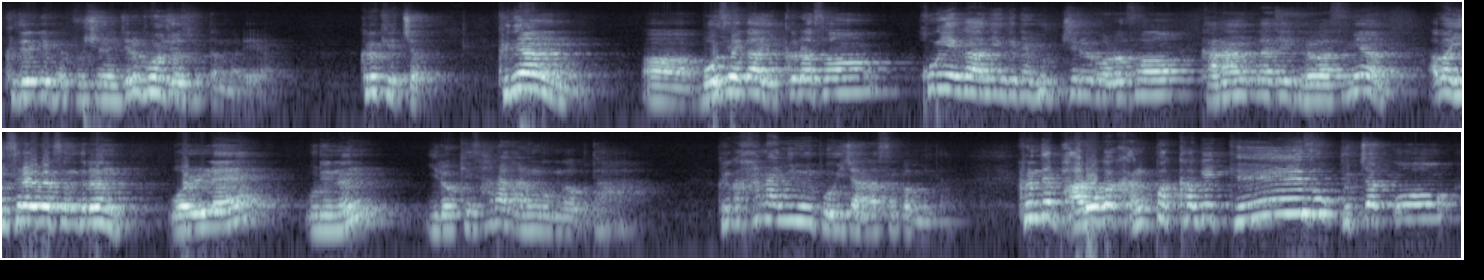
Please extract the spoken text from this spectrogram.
그들에게 베푸시는지를 보여주었단 말이에요. 그렇겠죠. 그냥 어, 모세가 이끌어서 홍해가 아닌 그냥 육지를 걸어서 가나안까지 들어갔으면 아마 이스라엘 백성들은 원래 우리는 이렇게 살아가는 건가 보다. 그리고 하나님이 보이지 않았을 겁니다. 그런데 바로가 강팍하게 계속 붙잡고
